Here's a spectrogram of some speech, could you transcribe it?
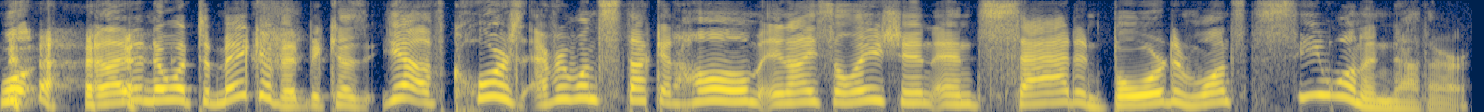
Well, and I didn't know what to make of it because, yeah, of course, everyone's stuck at home in isolation and sad and bored and wants to see one another.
